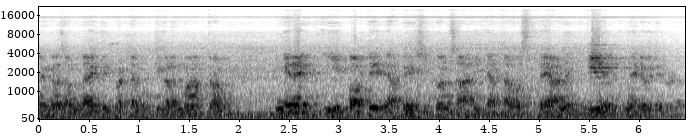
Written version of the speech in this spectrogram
ഞങ്ങളുടെ സമുദായത്തിൽപ്പെട്ട കുട്ടികളെ മാത്രം ഇങ്ങനെ ഈ പോർട്ടലിൽ അപേക്ഷിക്കാൻ സാധിക്കാത്ത അവസ്ഥയാണ് ഇന്ന് നിലവിലുള്ളത്.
